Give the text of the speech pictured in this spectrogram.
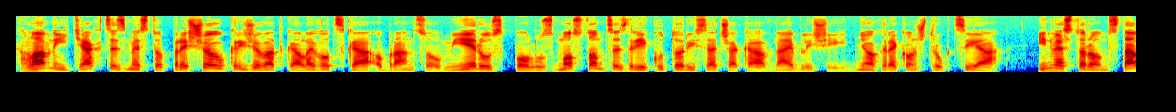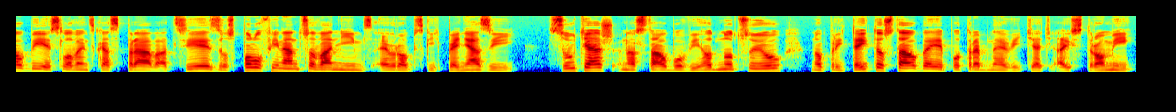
Hlavný ťah cez mesto Prešov, križovatka Levocká obrancov mieru spolu s mostom cez rieku ktorý sa čaká v najbližších dňoch rekonštrukcia. Investorom stavby je Slovenská správa CIE so spolufinancovaním z európskych peňazí. Súťaž na stavbu vyhodnocujú, no pri tejto stavbe je potrebné vyťať aj stromy.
